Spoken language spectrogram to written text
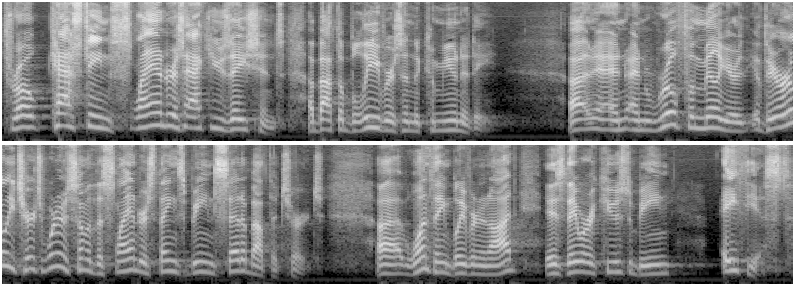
throw, casting slanderous accusations about the believers in the community. Uh, and, and real familiar, the early church, what are some of the slanderous things being said about the church? Uh, one thing, believe it or not, is they were accused of being atheists.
